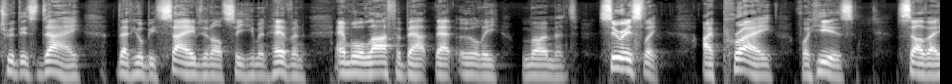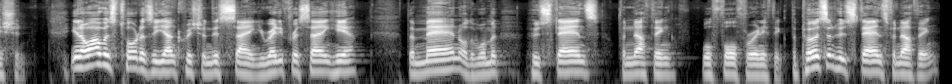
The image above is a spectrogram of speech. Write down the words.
to this day that he'll be saved and I'll see him in heaven. And we'll laugh about that early moment. Seriously, I pray for his salvation. You know, I was taught as a young Christian this saying. You ready for a saying here? The man or the woman who stands for nothing will fall for anything. The person who stands for nothing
